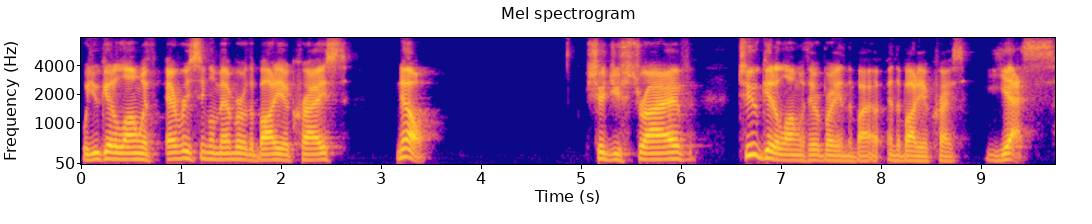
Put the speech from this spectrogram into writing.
Will you get along with every single member of the body of Christ? No. Should you strive to get along with everybody in the bio, in the body of Christ? Yes.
